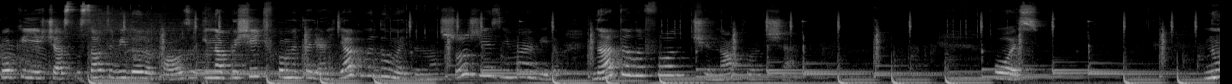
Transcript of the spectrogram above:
поки є час, поставте відео на паузу і напишіть в коментарях, як ви думаєте, на що ж я знімаю відео? На телефон чи на планшет? Ось. Ну,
